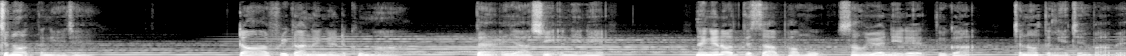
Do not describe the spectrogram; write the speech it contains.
ကျွန်တော်တငယ်ချင်းတောင်အာဖရိကနိုင်ငံတစ်ခုမှာတန်အရာရှိအနေနဲ့နိုင်ငံတော်တစ္ဆာဖောက်မှုဆောင်ရွက်နေတဲ့သူကကျွန်တော်တငယ်ချင်းပါပဲ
